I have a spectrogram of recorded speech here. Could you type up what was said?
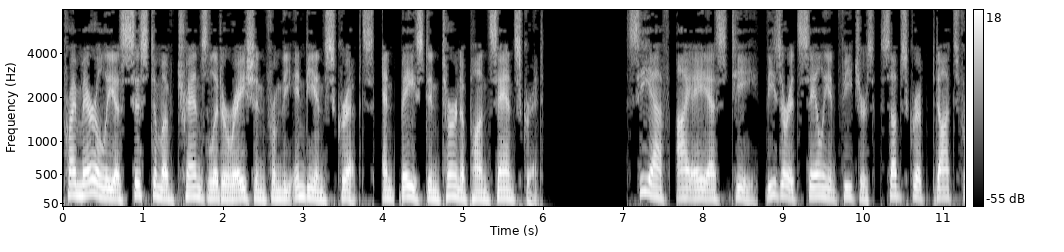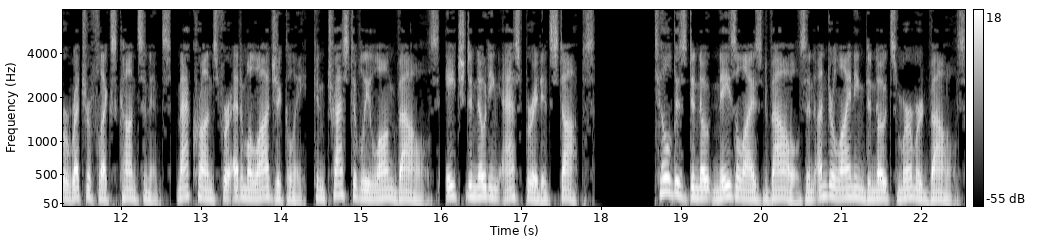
primarily a system of transliteration from the Indian scripts, and based in turn upon Sanskrit. Cf. IAST, these are its salient features, subscript dots for retroflex consonants, macrons for etymologically, contrastively long vowels, h denoting aspirated stops. Tildes denote nasalized vowels and underlining denotes murmured vowels.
